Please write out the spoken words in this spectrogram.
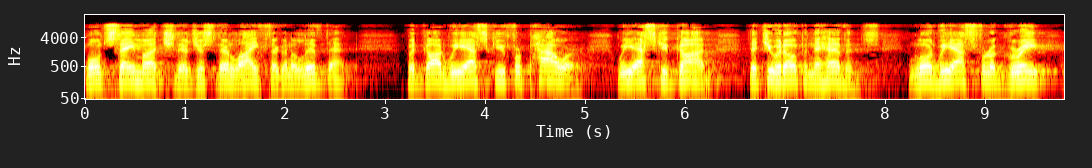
won't say much. They're just their life. They're going to live that. But God, we ask you for power. We ask you, God, that you would open the heavens. And Lord, we ask for a great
